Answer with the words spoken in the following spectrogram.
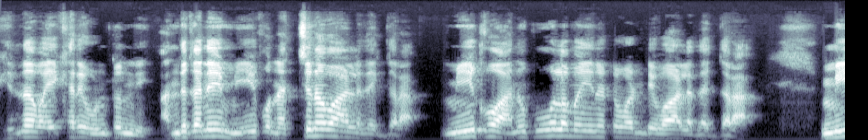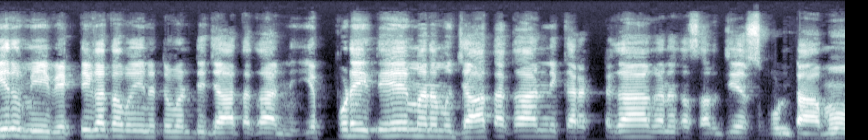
భిన్న వైఖరి ఉంటుంది. అందుకనే మీకు నచ్చిన వాళ్ళ దగ్గర మీకు అనుకూలమైనటువంటి వాళ్ళ దగ్గర మీరు మీ వ్యక్తిగతమైనటువంటి జాతకాన్ని ఎప్పుడైతే మనము జాతకాన్ని కరెక్ట్గా గనక సరి చేసుకుంటామో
